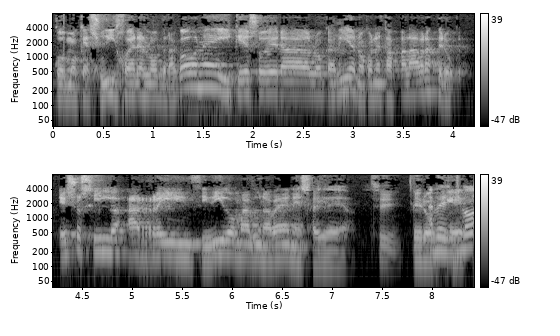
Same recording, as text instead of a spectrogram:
como que su hijo era los dragones y que eso era lo que había, no con estas palabras, pero eso sí ha reincidido más de una vez en esa idea. Sí. Pero a ver, yo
